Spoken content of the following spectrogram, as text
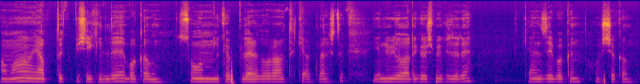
Ama yaptık bir şekilde bakalım. Son köprülere doğru artık yaklaştık. Yeni videolarda görüşmek üzere. Kendinize iyi bakın. Hoşçakalın.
